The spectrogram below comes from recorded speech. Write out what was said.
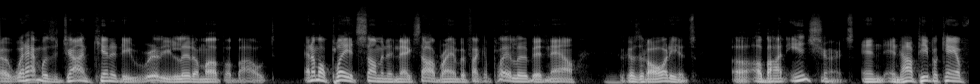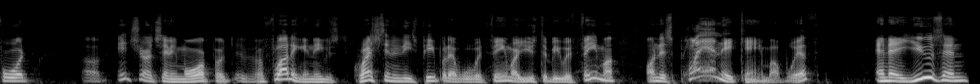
uh, what happened was John Kennedy really lit him up about, and I'm gonna play it some in the next hour, Brian. But if I could play a little bit now, because of the audience, uh, about insurance and and how people can't afford uh, insurance anymore for, for flooding, and he was questioning these people that were with FEMA or used to be with FEMA on this plan they came up with, and they're using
